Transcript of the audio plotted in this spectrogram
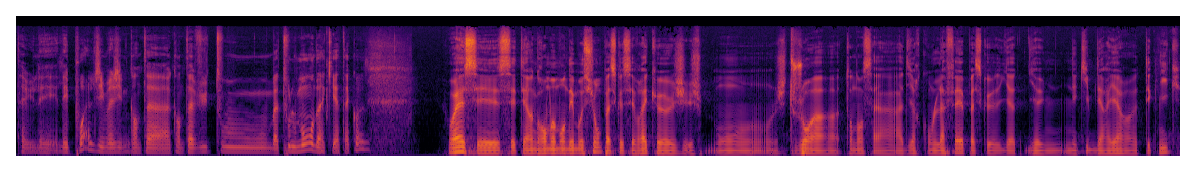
t'as eu les, les poils, j'imagine, quand t'as as vu tout, bah, tout le monde qui est à ta cause. Ouais, c'était un grand moment d'émotion parce que c'est vrai que j'ai toujours tendance à, dire qu'on l'a fait parce qu'il y a, y a une, équipe derrière euh, technique,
